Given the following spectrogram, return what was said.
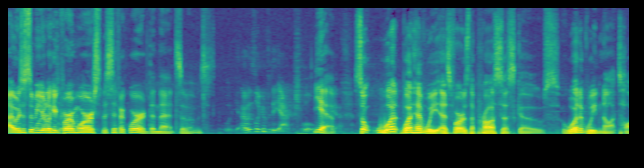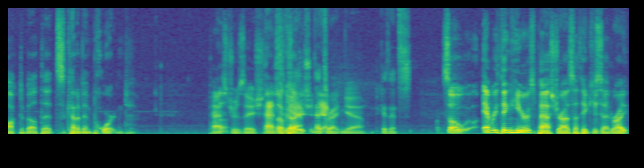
I was assuming you're looking for a more specific word than that, so it was. I was looking for the actual. Yeah. so what what have we as far as the process goes? What have we not talked about that's kind of important? Pasteurization. Uh, pasteurization. That's yeah. right. Yeah. Because that's So everything here is pasteurized. I think you mm-hmm. said right,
